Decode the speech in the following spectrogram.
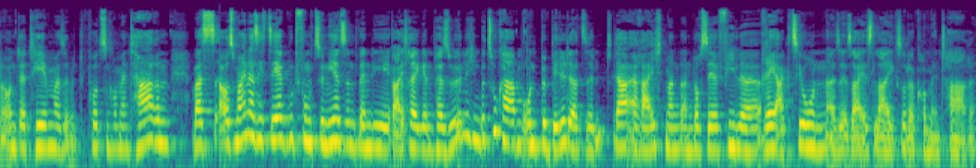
und der Themen, also mit kurzen Kommentaren. Was aus meiner Sicht sehr gut funktioniert, sind, wenn die Beiträge einen persönlichen Bezug haben und bebildert sind. Da erreicht man dann doch sehr viele Reaktionen, also sei es Likes oder Kommentare.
